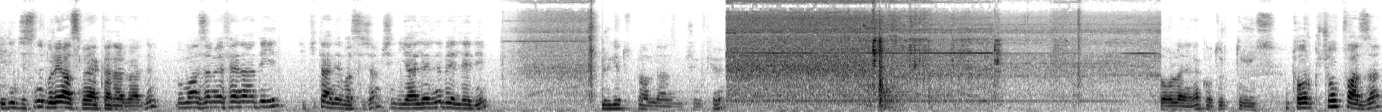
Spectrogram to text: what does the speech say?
Birincisini buraya asmaya karar verdim. Bu malzeme fena değil. İki tane basacağım. Şimdi yerlerini belli edeyim. Sürge tutmam lazım çünkü. Zorlayarak oturttururuz. Torku çok fazla.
